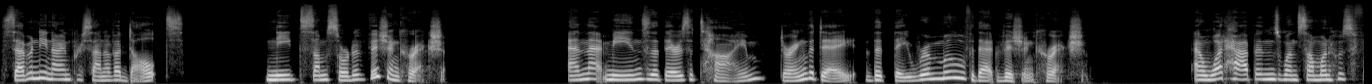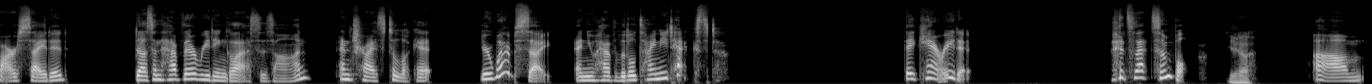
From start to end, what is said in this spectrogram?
79% of adults need some sort of vision correction. And that means that there's a time during the day that they remove that vision correction. And what happens when someone who's farsighted doesn't have their reading glasses on and tries to look at your website and you have little tiny text? They can't read it. It's that simple. Yeah. Um,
